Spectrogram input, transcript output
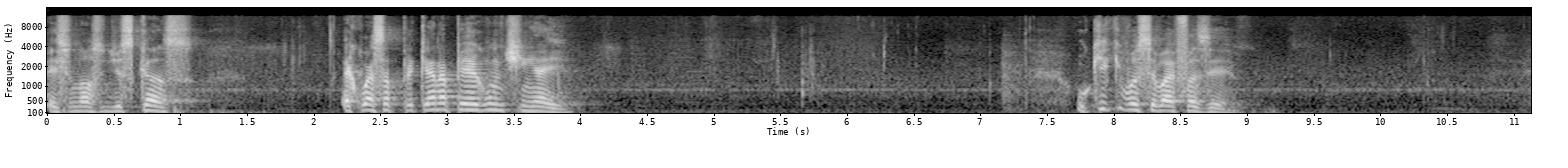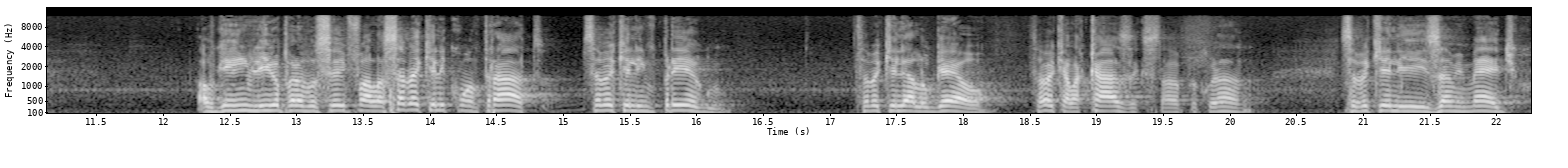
esse nosso descanso é com essa pequena perguntinha aí. O que, que você vai fazer? Alguém liga para você e fala: Sabe aquele contrato? Sabe aquele emprego? Sabe aquele aluguel? Sabe aquela casa que você estava procurando? Sabe aquele exame médico?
